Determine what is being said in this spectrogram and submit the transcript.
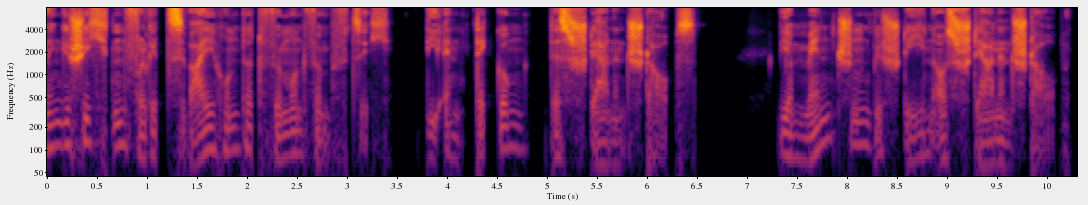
Sternengeschichten Folge 255 Die Entdeckung des Sternenstaubs Wir Menschen bestehen aus Sternenstaub.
